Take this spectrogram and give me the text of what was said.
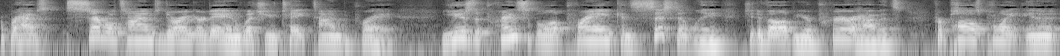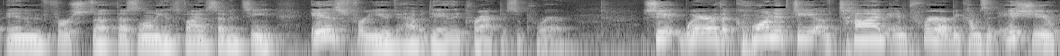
or perhaps several times during your day in which you take time to pray. Use the principle of praying consistently to develop your prayer habits. For Paul's point in in First uh, Thessalonians five seventeen, is for you to have a daily practice of prayer. See, where the quantity of time in prayer becomes an issue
